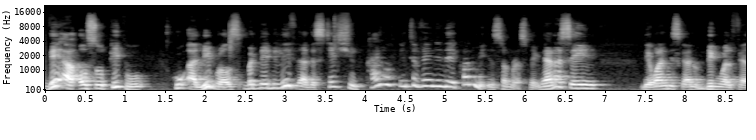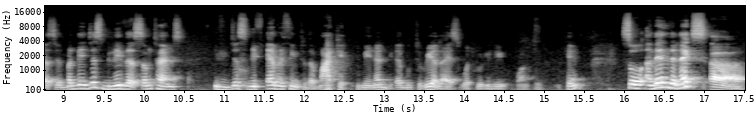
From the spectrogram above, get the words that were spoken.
they are also people who are liberals, but they believe that the state should kind of intervene in the economy in some respect. They are not saying they want this kind of big welfare state, but they just believe that sometimes if you just leave everything to the market, you may not be able to realize what we really want. Okay, so and then the next uh,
